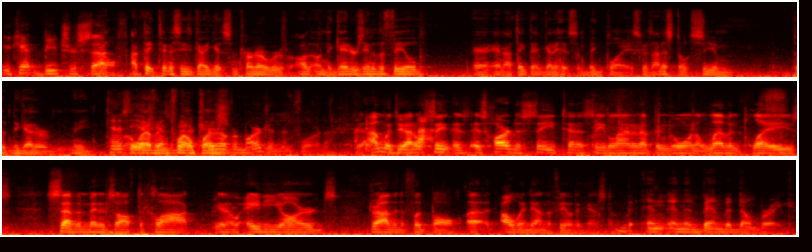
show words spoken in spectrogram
You can't beat yourself. I think Tennessee's got to get some turnovers on, on the Gators' end of the field, and, and I think they've got to hit some big plays because I just don't see them putting together many Tennessee actually 11, has a 12 better plays. turnover margin than Florida. I'm with you. I don't see. It's, it's hard to see Tennessee lining up and going 11 plays, seven minutes off the clock. You know, 80 yards, driving the football uh, all the way down the field against them. and and then bend but don't break.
